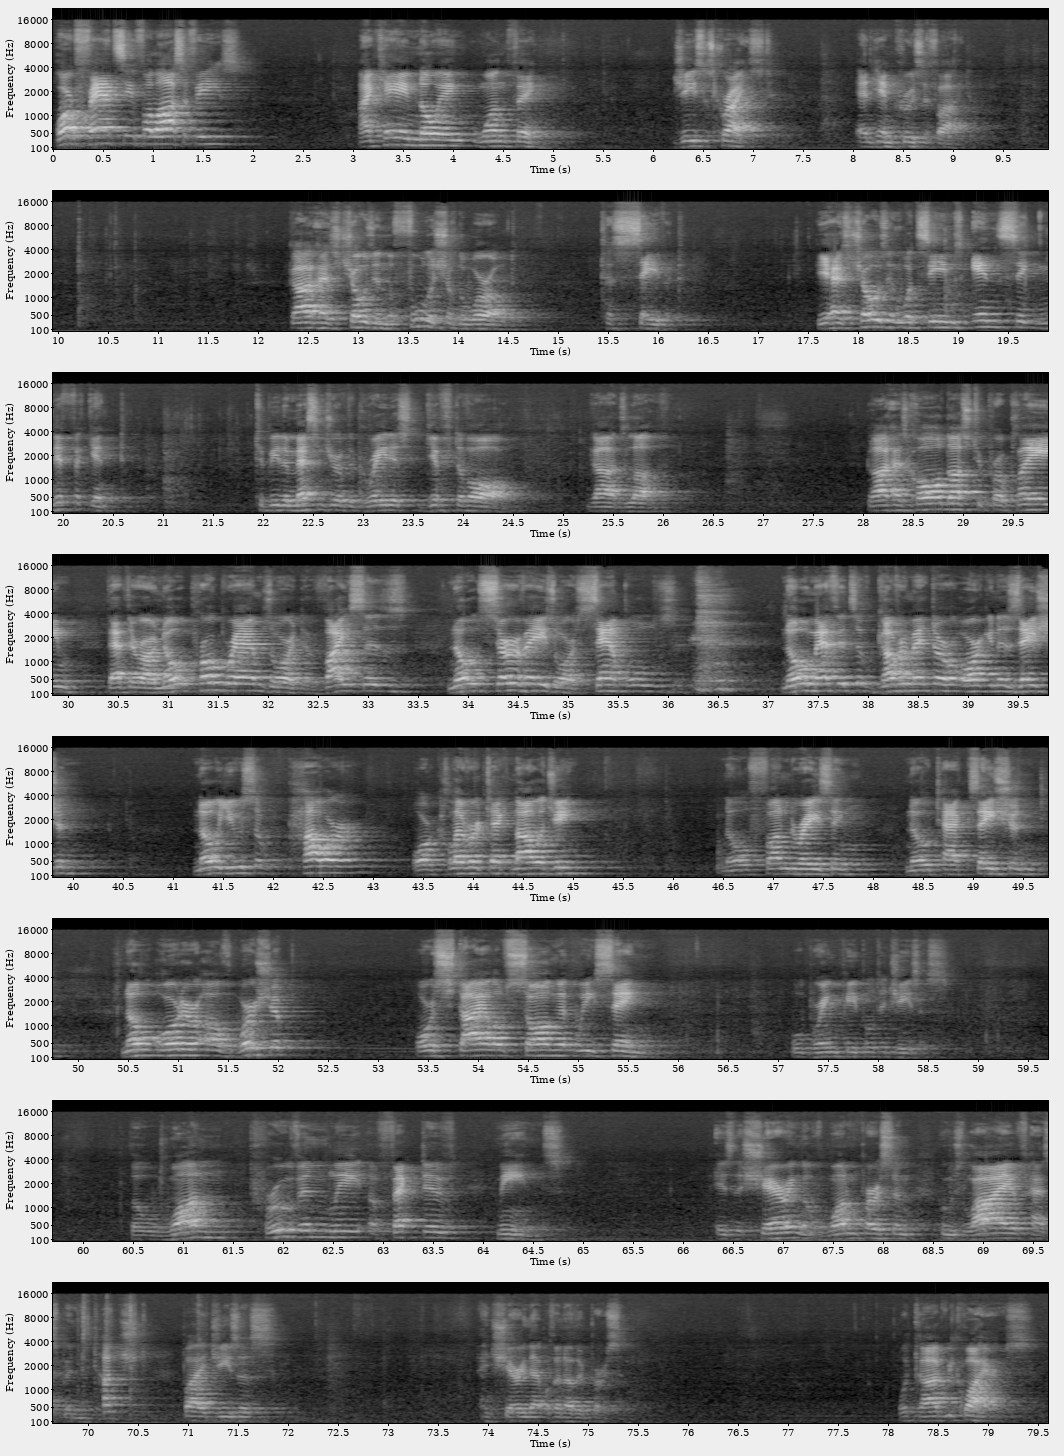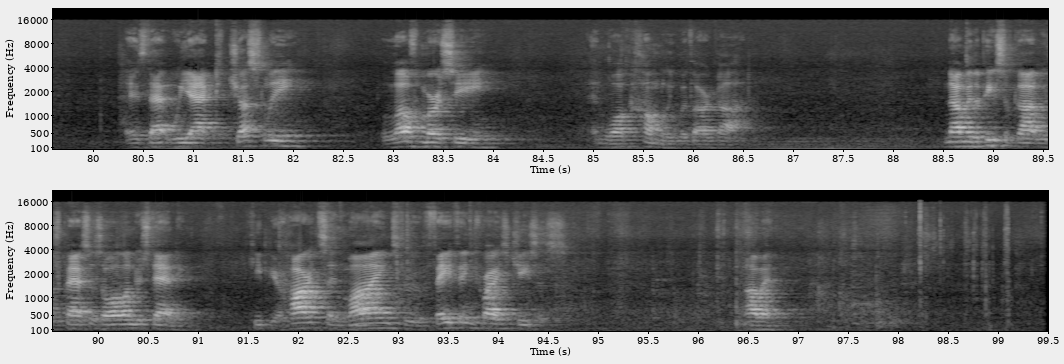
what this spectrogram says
or fancy philosophies. I came knowing one thing Jesus Christ and Him crucified. God has chosen the foolish of the world to save it. He has chosen what seems insignificant to be the messenger of the greatest gift of all, God's love. God has called us to proclaim that there are no programs or devices, no surveys or samples, no methods of government or organization, no use of power or clever technology, no fundraising, no taxation, no order of worship or style of song that we sing will bring people to Jesus. The one provenly effective means is the sharing of one person whose life has been touched by Jesus and sharing that with another person. What God requires is that we act justly, love mercy, and walk humbly with our God. Now may the peace of God, which passes all understanding, keep your hearts and minds through faith in Christ Jesus. Amen.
